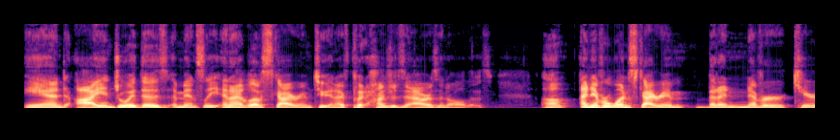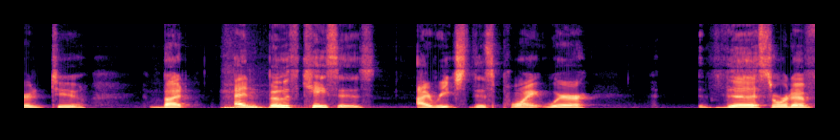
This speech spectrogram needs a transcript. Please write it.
and I enjoyed those immensely, and I love Skyrim too, and I've put hundreds of hours into all those. Um, I never won Skyrim, but I never cared to. But in both cases, I reached this point where the sort of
